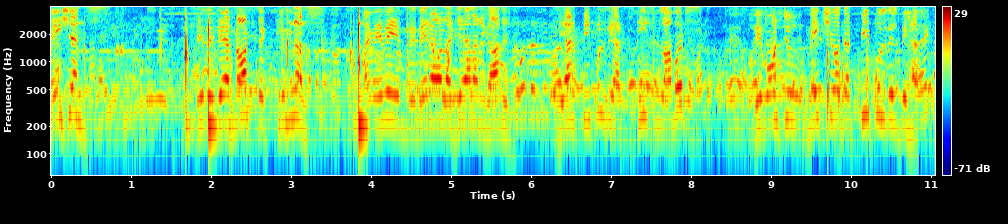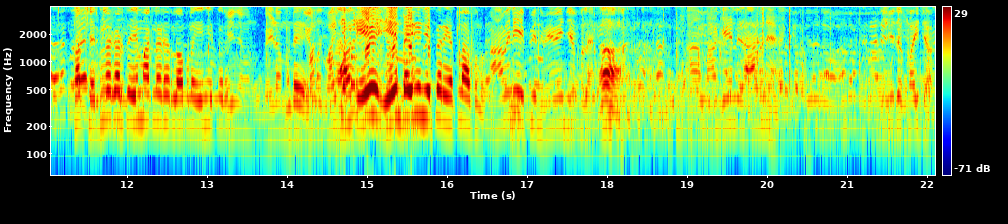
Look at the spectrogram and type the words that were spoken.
patience we are not criminals మేమేమి వేరే వాళ్ళ చేయాలని కాదు ఇది. We are people we are peace lovers we want to make sure that people will be happy sir షర్మిల గారితో ఏం మాట్లాడారు? లోపల ఏం చెప్పారు? మేడం అంటే ఏ ఏం ధైర్యం చెప్పారు? ఎట్లా అసలు? ఆమెనే చెప్పింది మేమేం చెప్పలే. మాకేం లేదు ఆమెనే. షీజ్ అ ఫైటర్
